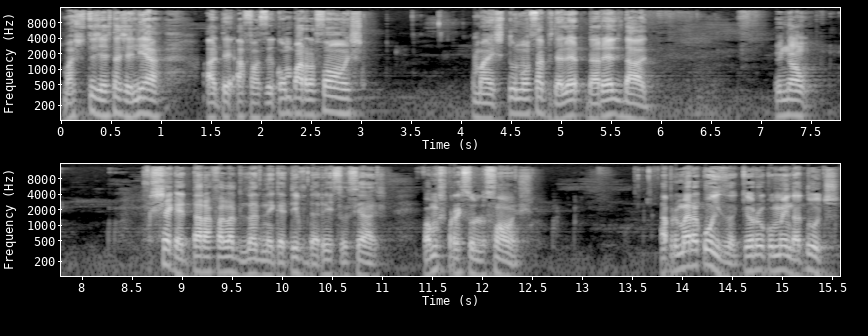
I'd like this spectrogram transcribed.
Mas tu já estás ali a, a, a fazer comparações. Mas tu não sabes da, da realidade. Não. Chega de estar a falar do lado negativo das redes sociais. Vamos para as soluções. A primeira coisa que eu recomendo a todos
